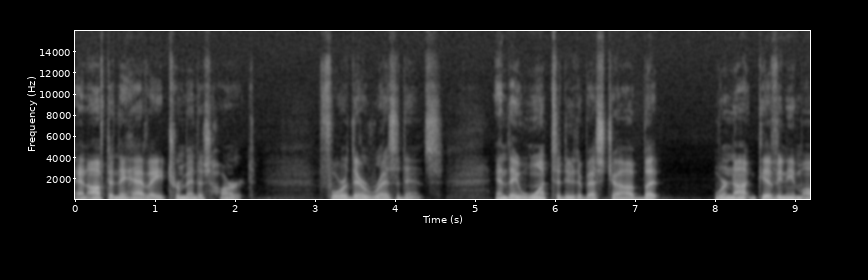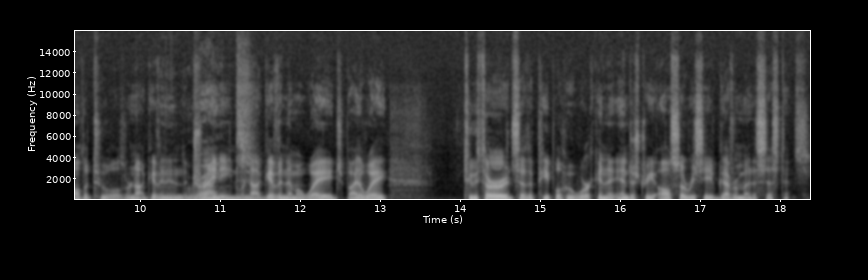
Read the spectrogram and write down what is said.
and often they have a tremendous heart for their residents, and they want to do their best job, but we're not giving them all the tools. We're not giving them the training. Right. We're not giving them a wage. By the way, two thirds of the people who work in the industry also receive government assistance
